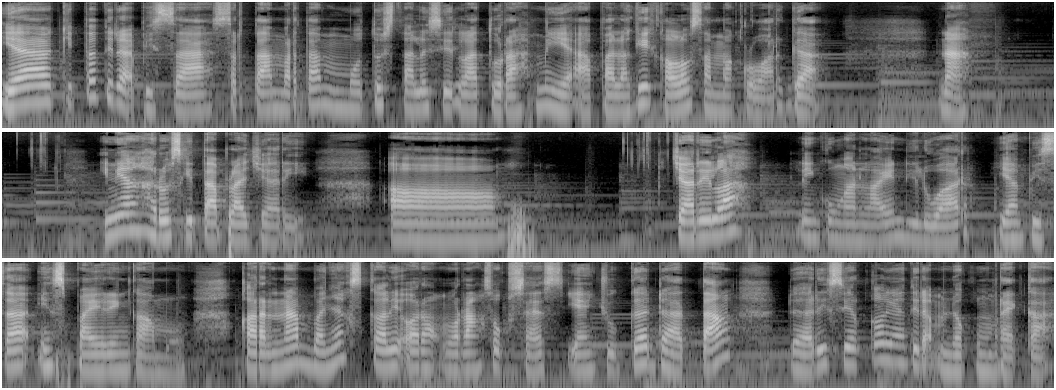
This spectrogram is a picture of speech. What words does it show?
Ya, kita tidak bisa serta-merta memutus tali silaturahmi ya, apalagi kalau sama keluarga. Nah, ini yang harus kita pelajari. Uh, carilah lingkungan lain di luar yang bisa inspiring kamu. Karena banyak sekali orang-orang sukses yang juga datang dari circle yang tidak mendukung mereka.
